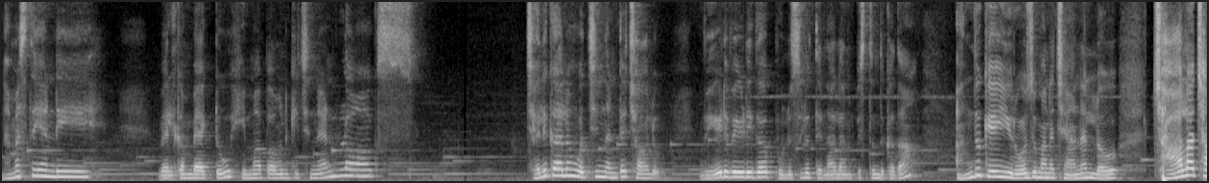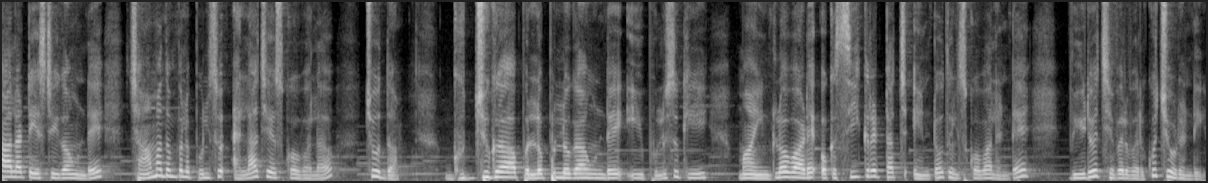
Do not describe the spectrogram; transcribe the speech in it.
నమస్తే అండి. Welcome back to Hima Pavan kitchen and blogs చలికాలం వచ్చిందంటే చాలు. వేడివేడిగా పులుసులు తినాలనిపిస్తుంది కదా. అందుకే ఈరోజు మన ఛానల్లో చాలా చాలా టేస్టీగా ఉండే చామదుంపల పులుసు ఎలా చేసుకోవాలో చూద్దాం. గుజ్జుగా పుల్ల పుల్లగా ఉండే ఈ పులుసుకి మా ఇంట్లో వాడే ఒక సీక్రెట్ టచ్ ఏంటో తెలుసుకోవాలంటే వీడియో చివరి వరకు చూడండి.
